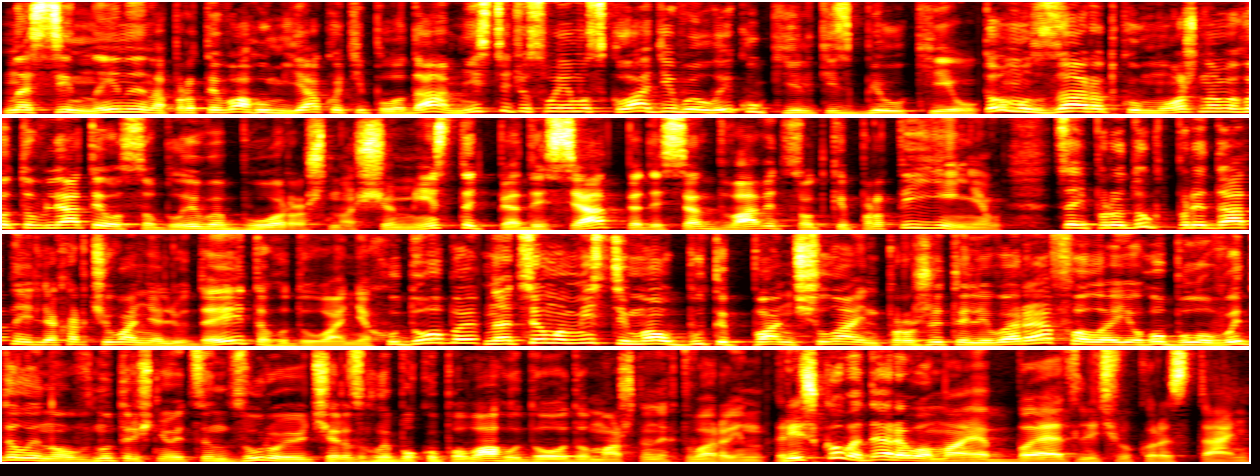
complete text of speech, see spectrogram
Насінини на противагу м'якоті плода містять у своєму складі велику кількість білків. Тому зародку можна виготовляти особливе борошно, що містить 50-52% протеїнів. Цей продукт придатний для харчування людей та годування худоби. На цьому місці мав бути панчлайн про жителів РФ, але його було видалено внутрішньою цензурою через глибоку повагу до домашніх тварин. Ріжкове дерево має безліч використань.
